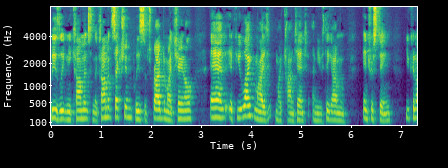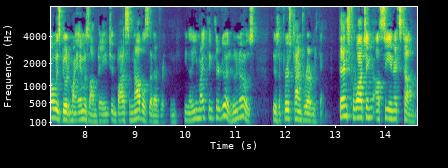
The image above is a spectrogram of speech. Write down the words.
Please leave me comments in the comment section. Please subscribe to my channel. And if you like my, my content and you think I'm interesting, you can always go to my Amazon page and buy some novels that I've written. You know, you might think they're good. Who knows? There's a first time for everything. Thanks for watching. I'll see you next time.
